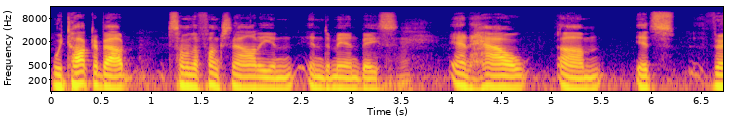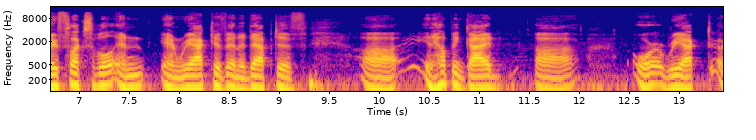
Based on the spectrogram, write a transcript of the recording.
we talked about some of the functionality in, in Demandbase and how um, it's very flexible and, and reactive and adaptive uh, in helping guide uh, or react uh,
